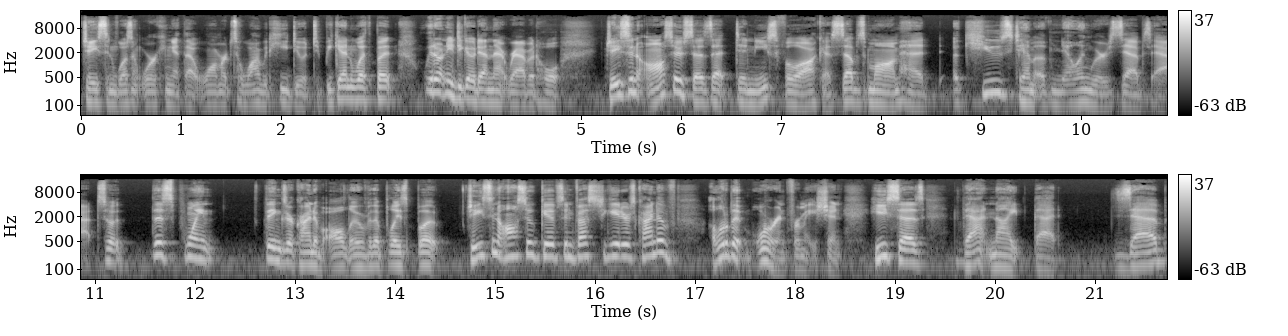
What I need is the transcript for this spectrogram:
Jason wasn't working at that Walmart, so why would he do it to begin with? But we don't need to go down that rabbit hole. Jason also says that Denise Valaka, Zebb's mom, had accused him of knowing where Zebb's at. So at this point, things are kind of all over the place, but Jason also gives investigators kind of a little bit more information. He says that night that Zebb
